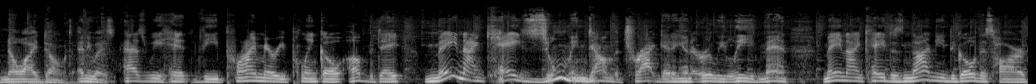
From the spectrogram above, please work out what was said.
No, I don't. Anyways, as we hit the primary Plinko of the day, May 9K zooming down the track, getting an early lead. Man, May 9K does not need to go this hard,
